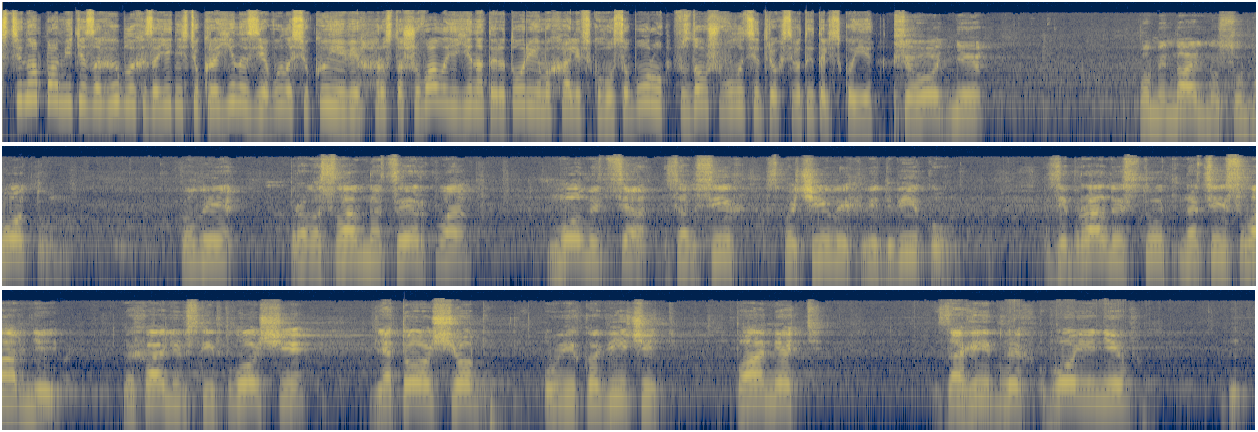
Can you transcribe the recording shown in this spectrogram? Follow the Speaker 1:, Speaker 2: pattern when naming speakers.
Speaker 1: Стіна пам'яті загиблих за єдність України з'явилась у Києві. Розташували її на території Михайлівського собору вздовж вулиці Трьохсвятительської.
Speaker 2: Сьогодні поминальну суботу, коли православна церква молиться за всіх спочилих від віку, зібрались тут на цій славній Михайлівській площі для того, щоб увіковічити пам'ять загиблих воїнів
